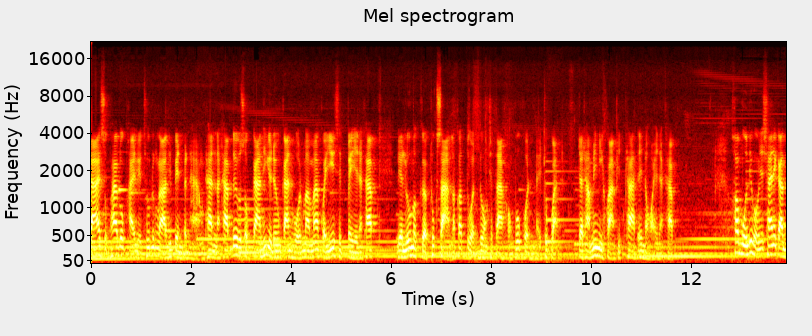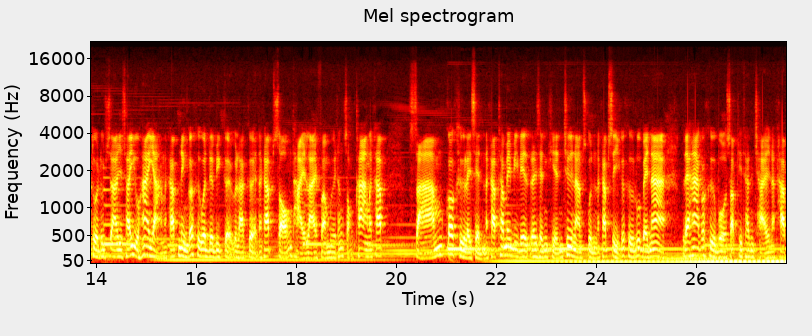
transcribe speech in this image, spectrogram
ย้ายสุขภาพโรคภัยหรือทุกเรื่องราวที่เป็นปัญหาของท่านนะครับ ด้วยประสบการณ์ที่อยู่ในวงการโหนมามากกว่า 20 ปีนะครับ เรียนรู้มาเกือบทุกศาสตร์แล้วก็ตรวจดวงชะตาของผู้คนในทุกวัน จะทำให้มีความผิดพลาดได้น้อยนะครับข้อมูลที่ผมจะใช้ในการตรวจดวงชะตาจะใช้อยู่ 5 อย่างนะครับ1ก็คือวันเดือนปีเกิดเวลาเกิดนะครับ2ถ่ายลายฝ่ามือทั้งสองข้างนะครับ 3 ก็คือลายเซ็นนะครับ ถ้าไม่มีลายเซ็นเขียนชื่อนามสกุลนะครับ4ก็คือรูปใบหน้า และ 5 ก็คือโบศัพท์ที่ท่านใช้นะครับ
